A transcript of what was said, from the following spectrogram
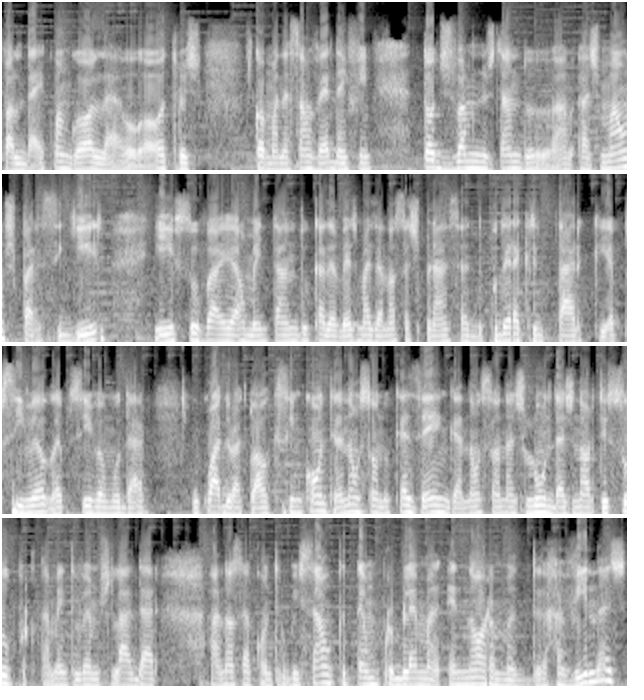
falo da Ecoangola ou outros como a Nação Verde, enfim, todos vamos nos dando as mãos para seguir e isso vai aumentando cada vez mais a nossa esperança de poder acreditar que é possível, é possível mudar o quadro atual que se encontra, não só no Kazenga, não só nas Lundas Norte e Sul, porque também tivemos lá dar a nossa contribuição, que tem um problema enorme de ravinas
